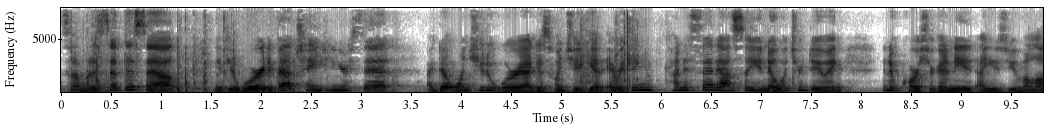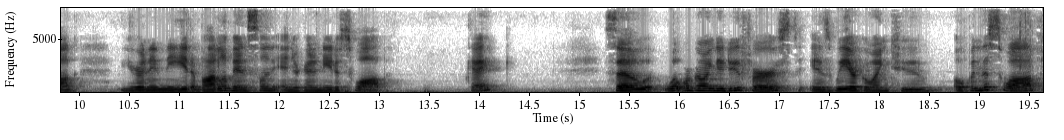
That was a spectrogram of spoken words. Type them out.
So I'm going to set this out. If you're worried about changing your set, I don't want you to worry. I just want you to get everything kind of set out so you know what you're doing. And of course, you're going to need, I use Humalog, you're going to need a bottle of insulin and you're going to need a swab. Okay? So what we're going to do first is we are going to open the swab.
